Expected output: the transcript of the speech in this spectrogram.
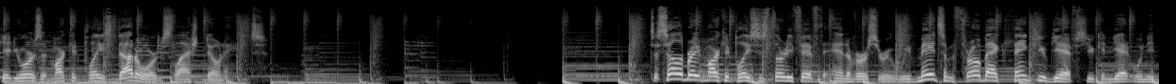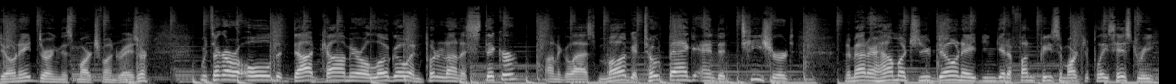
Get yours at marketplace.org/slash To celebrate Marketplace's 35th anniversary, we've made some throwback thank you gifts you can get when you donate during this March fundraiser. We took our old com era logo and put it on a sticker, on a glass mug, a tote bag, and a t shirt. No matter how much you donate, you can get a fun piece of Marketplace history.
